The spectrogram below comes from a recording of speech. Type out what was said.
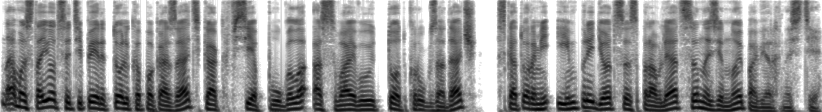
нам остается теперь только показать, как все пугало осваивают тот круг задач, с которыми им придется справляться на земной поверхности.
